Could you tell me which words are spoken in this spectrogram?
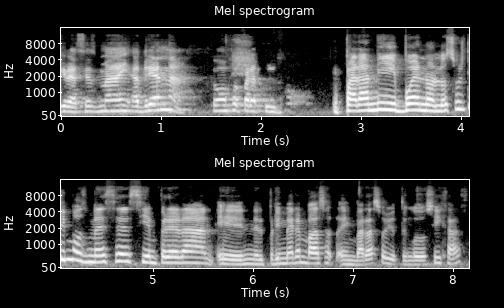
gracias, May. Adriana, ¿cómo fue para ti? Para mí, bueno, los últimos meses siempre eran, en el primer embarazo, yo tengo dos hijas,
